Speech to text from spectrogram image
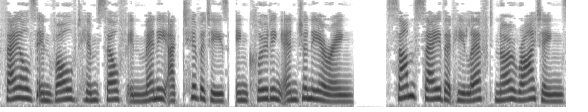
Thales involved himself in many activities, including engineering. Some say that he left no writings,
